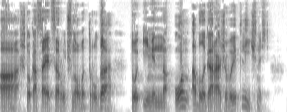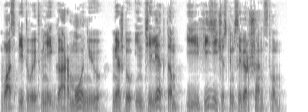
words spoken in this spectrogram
А что касается ручного труда, то именно он облагораживает личность, воспитывает в ней гармонию между интеллектом и физическим совершенством.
